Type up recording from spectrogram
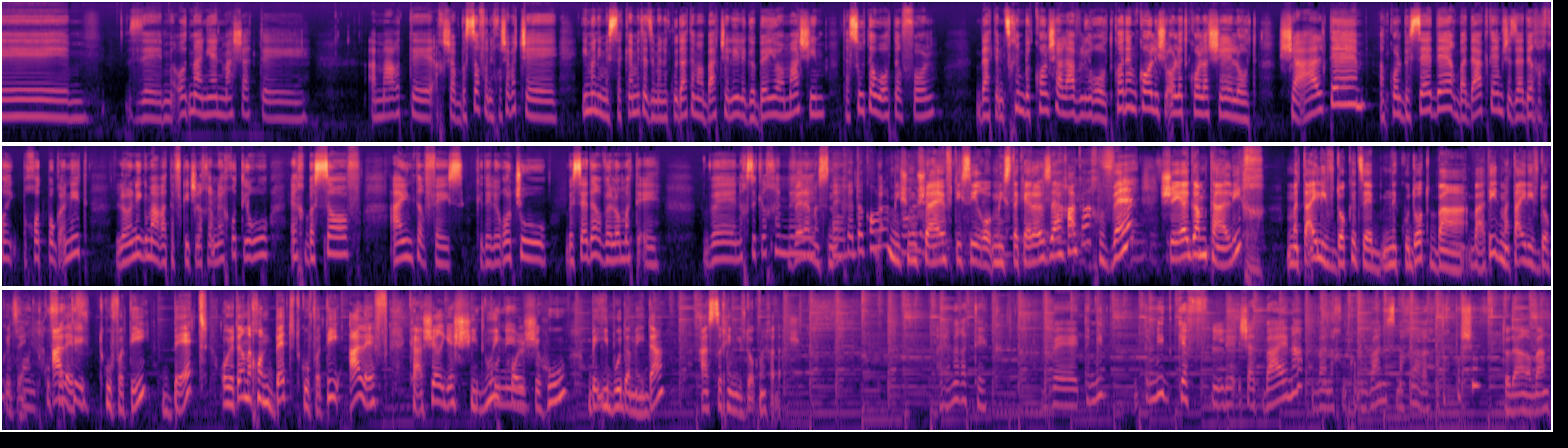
זה מאוד מעניין מה שאת אה, אמרת אה, עכשיו בסוף. אני חושבת שאם אני מסכמת את זה מנקודת המבט שלי לגבי יועמ"שים, תעשו את ה waterfall. ואתם צריכים בכל שלב לראות. קודם כל, לשאול את כל השאלות. שאלתם, הכל בסדר, בדקתם שזה הדרך הפחות פוגענית, לא נגמר התפקיד שלכם. לכו תראו איך בסוף האינטרפייס, כדי לראות שהוא בסדר ולא מטעה. ונחזיק לכם... אה, ולמסמך את הכל, משום שה-FTC מסתכל על זה אחר כך, ושיהיה גם תהליך. מתי לבדוק את זה, נקודות בעתיד, מתי לבדוק את זה. נכון, תקופתי. א', תקופתי, ב', או יותר נכון, ב', תקופתי, א', כאשר יש שינוי תקונים. כלשהו בעיבוד המידע, אז צריכים לבדוק מחדש. היה מרתק, ותמיד, תמיד כיף שאת באה הנה, ואנחנו כמובן נשמח לארח אותך פה שוב. תודה רבה.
